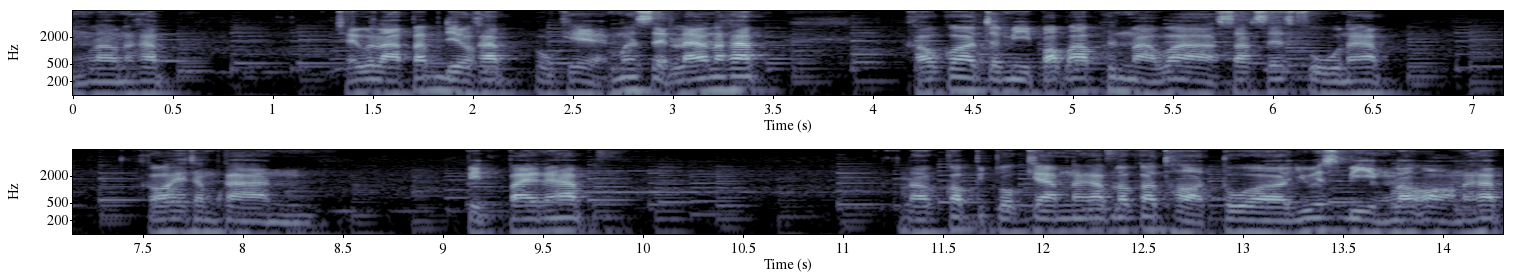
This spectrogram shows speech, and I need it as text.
ของเรานะครับ ใช้เวลาแป๊บเดียวครับ โอเค เมื่อเสร็จแล้วนะครับ เขาก็จะมีป๊อปอัพขึ้นมาว่า successful นะครับ ก็ให้ทำการปิดไปนะครับ เราก็ปิดโปรแกรมนะครับ แล้วก็ถอดตัว USB ของเราออกนะครับ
